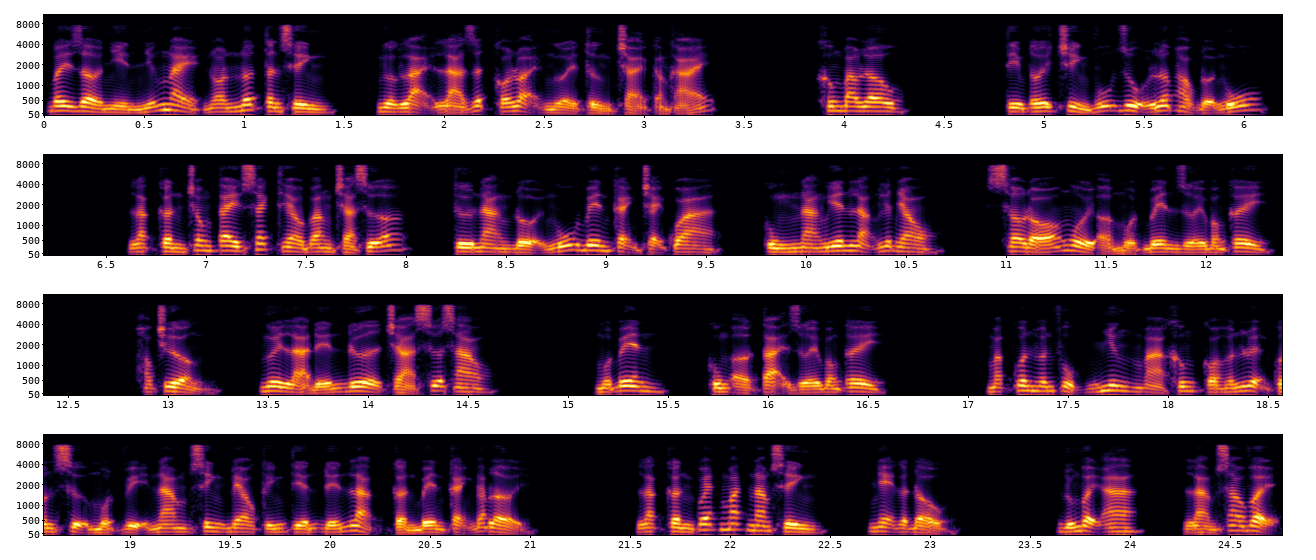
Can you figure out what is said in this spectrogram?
Bây giờ nhìn những này non nớt tân sinh, ngược lại là rất có loại người từng trải cảm khái. Không bao lâu, tìm tới trình vũ dụ lớp học đội ngũ. Lạc cần trong tay sách theo băng trà sữa, từ nàng đội ngũ bên cạnh chạy qua, cùng nàng yên lặng lướt nhau, sau đó ngồi ở một bên dưới bóng cây. Học trưởng, ngươi là đến đưa trà sữa sao? Một bên, cùng ở tại dưới bóng cây. Mặc quân huấn phục nhưng mà không có huấn luyện quân sự, một vị nam sinh đeo kính tiến đến lạc cần bên cạnh đáp lời lạc cần quét mắt nam sinh, nhẹ gật đầu. Đúng vậy a, làm sao vậy?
